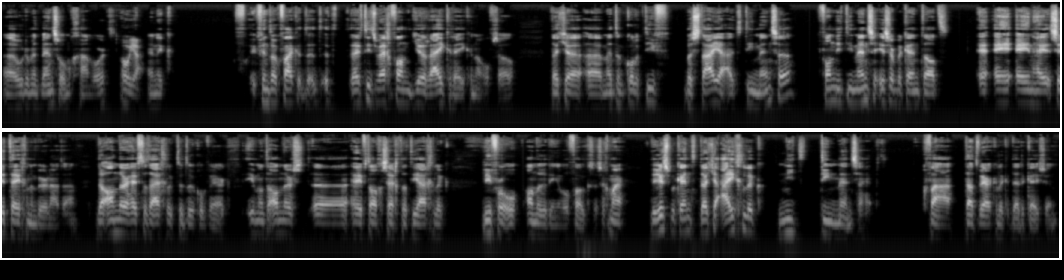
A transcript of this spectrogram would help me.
uh, hoe er met mensen omgegaan wordt. Oh ja. En ik, ik vind ook vaak, het, het, het heeft iets weg van je rijk rekenen of zo. Dat je uh, met een collectief besta je uit tien mensen van die tien mensen is er bekend dat e-, e-, één zit tegen een burn-out aan. De ander heeft het eigenlijk te druk op werk. Iemand anders uh, heeft al gezegd dat hij eigenlijk liever op andere dingen wil focussen. Zeg maar, er is bekend dat je eigenlijk niet tien mensen hebt. Qua daadwerkelijke dedication.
